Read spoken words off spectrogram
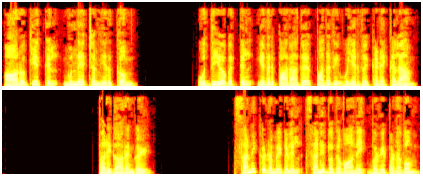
ஆரோக்கியத்தில் முன்னேற்றம் இருக்கும். உத்தியோகத்தில் எதிர்பாராத பதவி உயர்வு கிடைக்கலாம். பரிகாரங்கள். சனிக்கிழமைகளில் சனி பகவானை வழிபடவும்.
